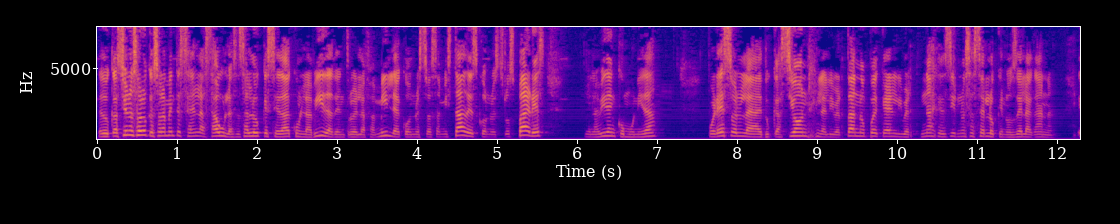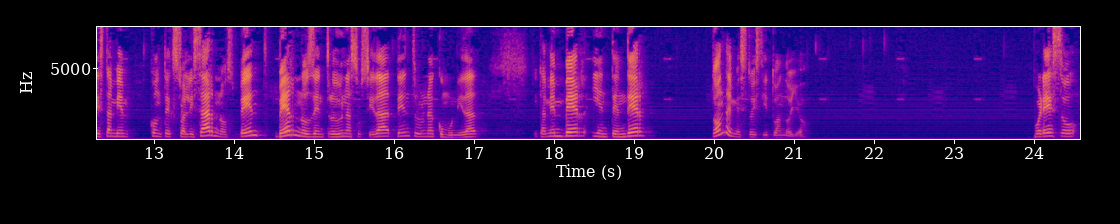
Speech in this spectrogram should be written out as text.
La educación es algo que solamente se da en las aulas, es algo que se da con la vida, dentro de la familia, con nuestras amistades, con nuestros pares y en la vida en comunidad. Por eso la educación y la libertad no puede caer en libertinaje, es decir, no es hacer lo que nos dé la gana, es también contextualizarnos, vernos dentro de una sociedad, dentro de una comunidad y también ver y entender dónde me estoy situando yo. Por eso,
